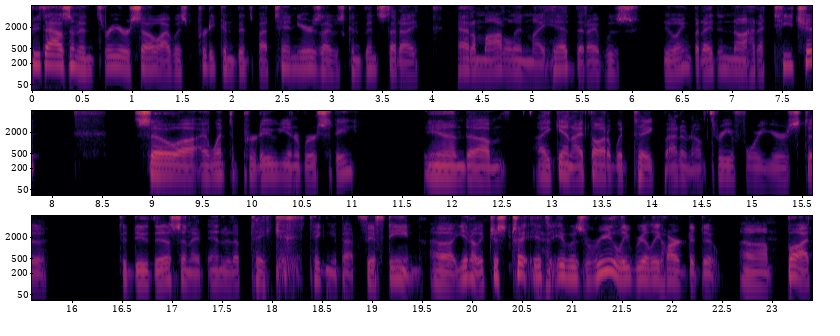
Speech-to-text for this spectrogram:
2003 or so, I was pretty convinced, about 10 years, I was convinced that I had a model in my head that I was doing, but I didn't know how to teach it. So uh, I went to Purdue University. And um, I, again, I thought it would take, I don't know, three or four years to to do this and it ended up take, taking about 15 uh, you know it just took it, it was really really hard to do. Uh, but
